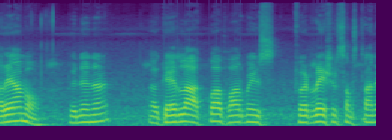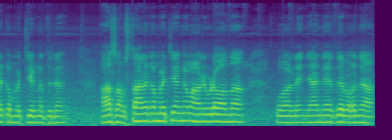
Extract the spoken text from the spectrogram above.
പറയാമോ? പിന്നെ കേരള അക്വാ ഫാർമേഴ്സ് ഫെഡറേഷൻ സംസ്ഥാന കമ്മിറ്റി അംഗത്തിന്? ആ സംസ്ഥാന കമ്മിറ്റി അംഗമാണ് ഇവിടെ വന്ന് പിന്നെ ഞാൻ നേരത്തെ പറഞ്ഞ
